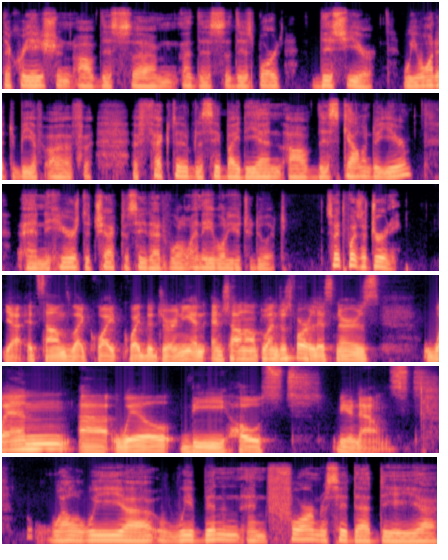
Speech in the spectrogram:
the creation of this um, this this board this year. We want it to be uh, effective, let's say, by the end of this calendar year. And here's the check to say that will enable you to do it. So it was a journey yeah, it sounds like quite quite the journey. And and Charles Antoine, just for our listeners, when uh, will the host be announced? Well, we uh, we've been informed to say that the uh,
